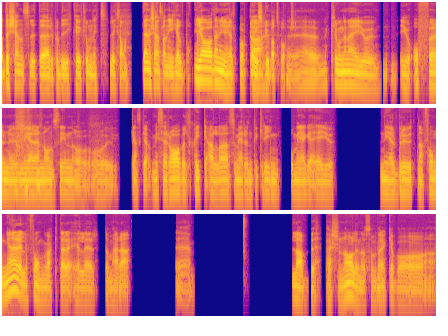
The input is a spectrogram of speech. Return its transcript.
Att det känns lite republikklonigt, liksom. Den känslan är helt borta. ja, den är ju helt Det har borta. ju skrubbats bort. Eh, klonerna är ju, är ju offer nu mer än någonsin och, och ganska miserabelt skick. Alla som är runt omkring Omega är ju nerbrutna fångar eller fångvaktare eller de här eh, labbpersonalen då, som verkar vara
